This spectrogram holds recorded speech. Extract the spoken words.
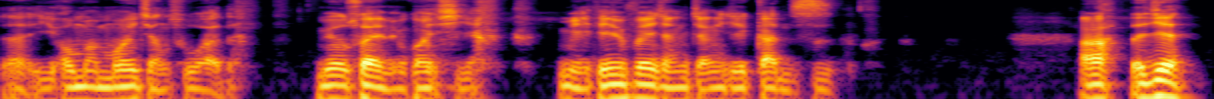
呃，以后慢慢会讲出来的，没有出来也没关系啊。每天分享讲一些干事。好了，再见。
